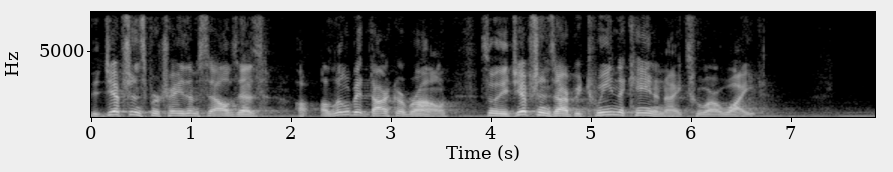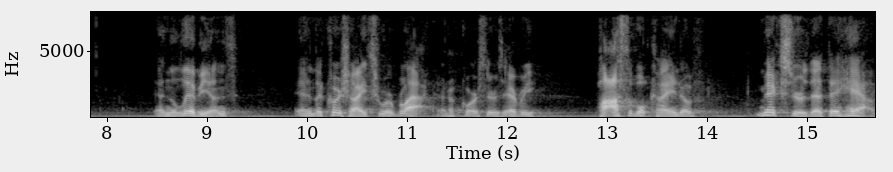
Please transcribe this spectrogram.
the Egyptians portray themselves as a, a little bit darker brown. So the Egyptians are between the Canaanites, who are white, and the Libyans, and the Cushites, who are black. And of course, there's every possible kind of mixture that they have.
